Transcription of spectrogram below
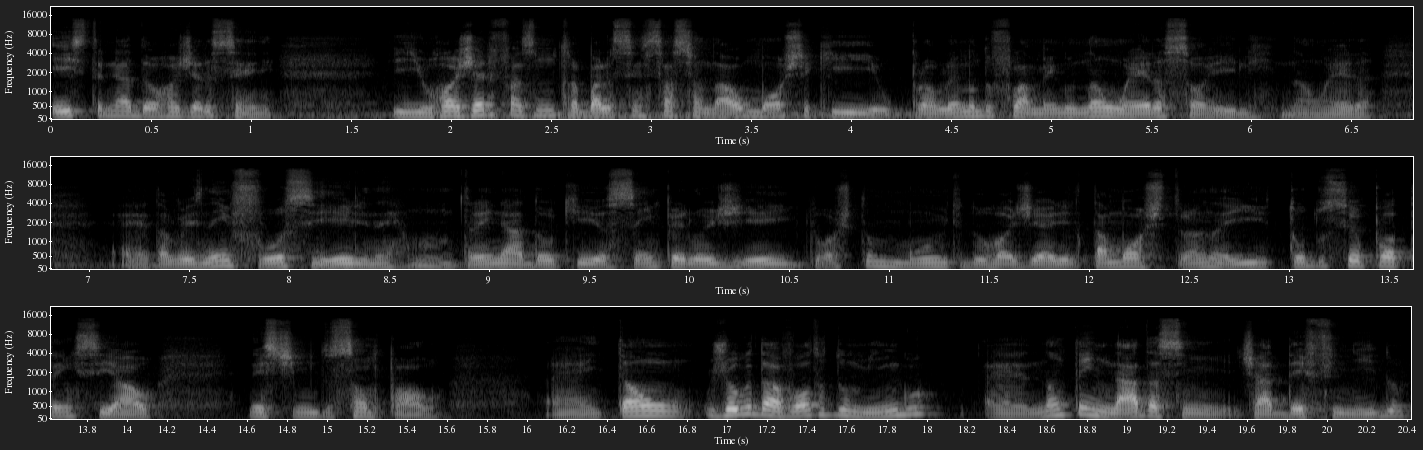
esse treinador o Rogério Ceni. E o Rogério fazendo um trabalho sensacional mostra que o problema do Flamengo não era só ele, não era, é, talvez nem fosse ele, né? Um treinador que eu sempre elogiei, gosto muito do Rogério, ele está mostrando aí todo o seu potencial nesse time do São Paulo. É, então, jogo da volta domingo é, não tem nada assim já definido.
